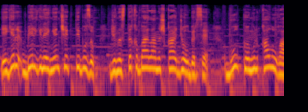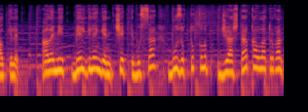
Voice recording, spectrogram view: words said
Эгер белгиленген чекти бузуп жыныстык байланышка жол берсе бул көңүл калууга алып келет. Ал эми белгиленген чекти бузса бузуктук кылып жаштар кабыла турган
